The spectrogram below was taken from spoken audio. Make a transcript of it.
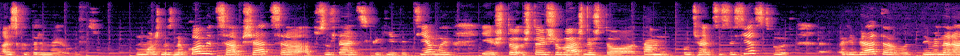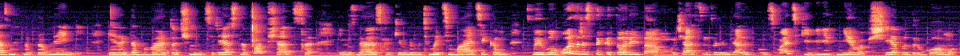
а, с которыми можно знакомиться, общаться, обсуждать какие-то темы. И что, что еще важно, что там, получается, соседствуют ребята вот именно разных направлений. И иногда бывает очень интересно пообщаться, я не знаю, с каким-нибудь математиком твоего возраста, который там участвует в Олимпиадах по математике и видит мир вообще по-другому.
